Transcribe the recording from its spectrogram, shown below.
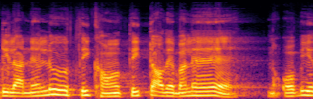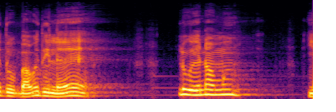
ဒီလာနဲ့လူသိခေါင်သိတောက်တဲ့ဗလဲနော်အောပြည့်သူဘာဝတိလဲလူရဲ့နော်မရ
